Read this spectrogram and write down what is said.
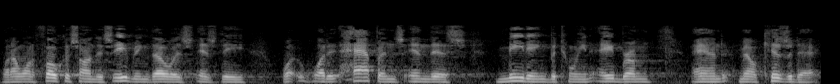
What I want to focus on this evening, though, is, is the what, what happens in this meeting between Abram and Melchizedek.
